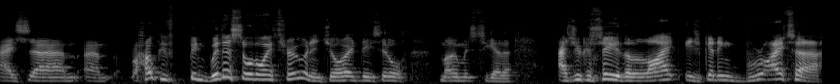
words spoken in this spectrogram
As um, um, I hope you've been with us all the way through and enjoyed these little moments together. As you can see, the light is getting brighter.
